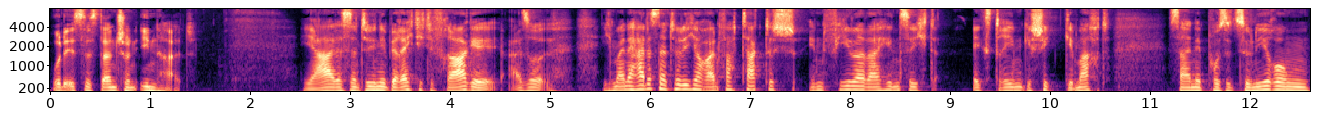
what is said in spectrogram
Oder ist es dann schon Inhalt? Ja, das ist natürlich eine berechtigte Frage. Also, ich meine, er hat es natürlich auch einfach taktisch in vielerlei Hinsicht extrem geschickt gemacht. Seine Positionierung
